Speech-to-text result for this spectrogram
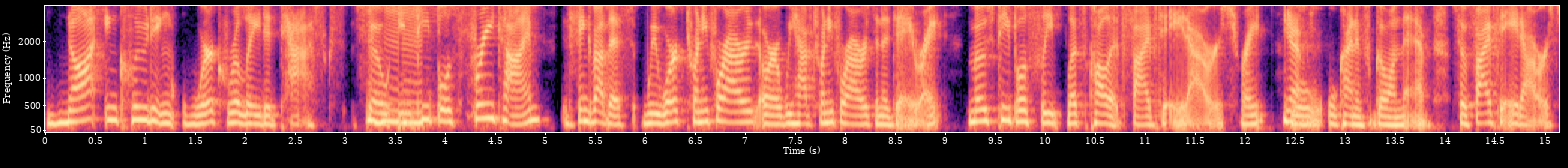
not including work related tasks. So, mm-hmm. in people's free time, think about this we work 24 hours or we have 24 hours in a day, right? Most people sleep, let's call it five to eight hours, right? Yeah. We'll, we'll kind of go on the app. So five to eight hours.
